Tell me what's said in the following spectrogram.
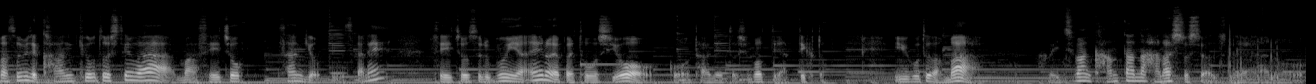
まあ、そういう意味で環境としては、まあ、成長産業っていうんですかね。成長する分野へのやっぱり投資をこうターゲットを絞ってやっていくと。いうことがまああの一番簡単な話としてはですねあの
